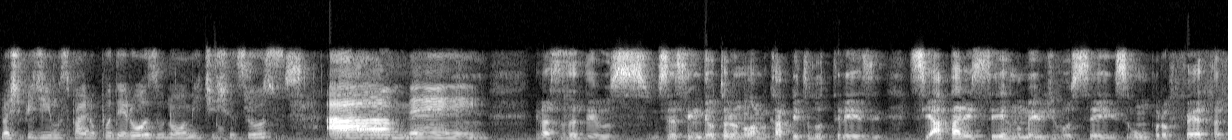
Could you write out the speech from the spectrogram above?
Nós pedimos, Pai, no poderoso nome de Jesus. Amém. Graças a Deus. Diz assim, Deuteronômio capítulo 13: Se aparecer no meio de vocês um profeta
